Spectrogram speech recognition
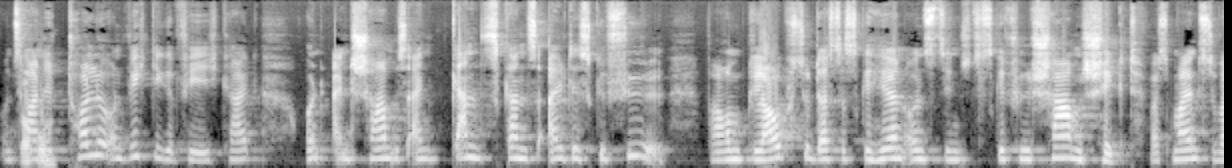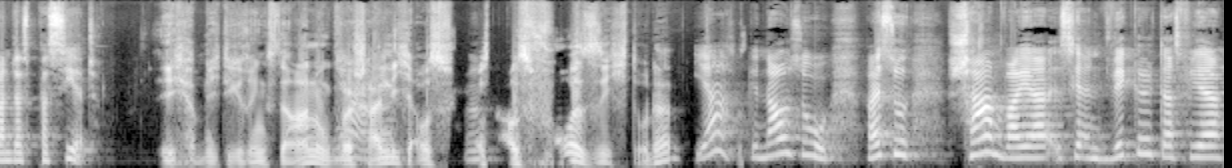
Und zwar Warum? eine tolle und wichtige Fähigkeit. Und ein Scham ist ein ganz, ganz altes Gefühl. Warum glaubst du, dass das Gehirn uns das Gefühl Scham schickt? Was meinst du, wann das passiert? Ich habe nicht die geringste Ahnung. Ja, Wahrscheinlich okay. aus, aus, aus Vorsicht, oder? Ja, genau so. Weißt du, Scham war ja, ist ja entwickelt, dass wir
